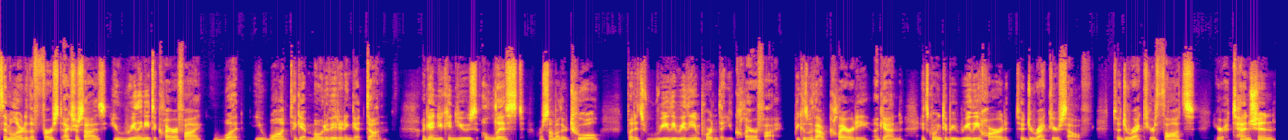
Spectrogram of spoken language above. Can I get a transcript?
Similar to the first exercise, you really need to clarify what you want to get motivated and get done. Again, you can use a list or some other tool, but it's really, really important that you clarify because without clarity, again, it's going to be really hard to direct yourself, to direct your thoughts, your attention,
